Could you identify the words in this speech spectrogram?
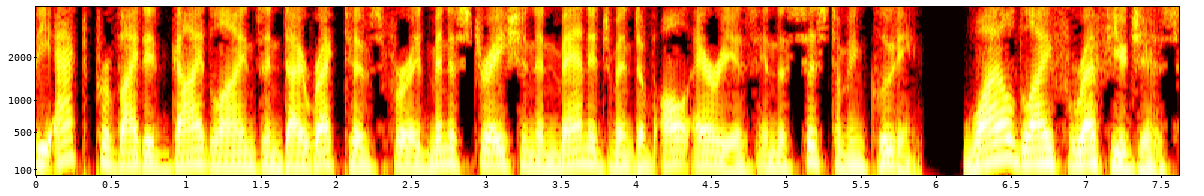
The Act provided guidelines and directives for administration and management of all areas in the system including Wildlife refuges,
